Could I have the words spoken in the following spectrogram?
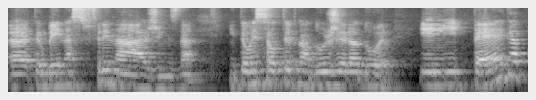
uh, também nas frenagens. Né? Então esse alternador gerador ele pega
